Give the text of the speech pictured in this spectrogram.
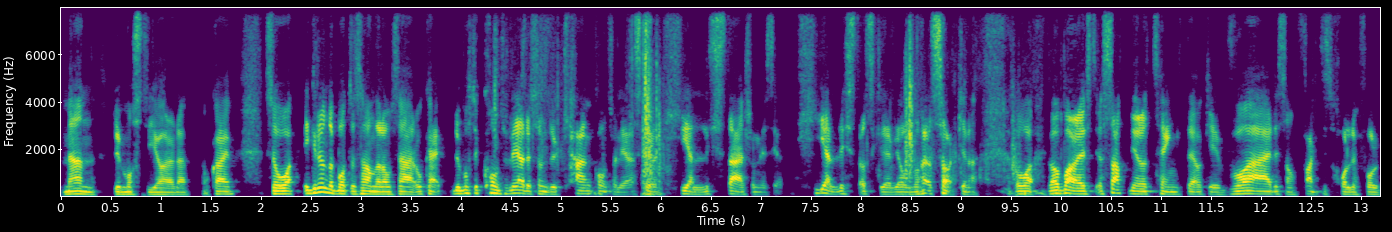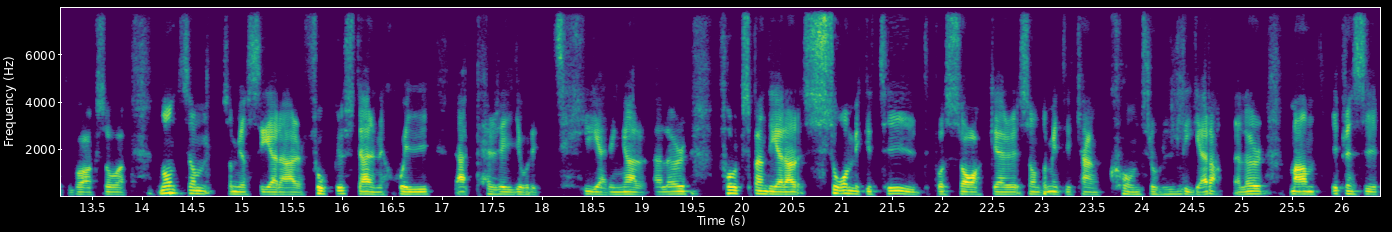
Men du måste göra det. Okay? Så i grund och botten så handlar det om så här. Okay, du måste kontrollera det som du kan kontrollera. Jag skrev en hel lista här som ni ser. En hel lista skrev jag om de här sakerna. Och jag, var bara, jag satt ner och tänkte, okej, okay, vad är det som faktiskt håller folk tillbaka? Så något som, som jag ser är fokus, det är energi, det är prioriteringar. Eller folk spenderar så mycket tid på saker som de inte inte kan kontrollera. Eller man i princip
